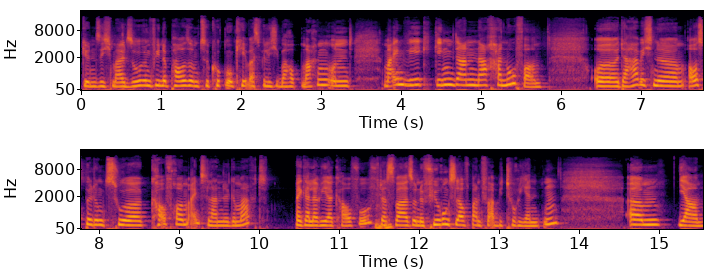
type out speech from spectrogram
gönnen sich mal so irgendwie eine Pause, um zu gucken, okay, was will ich überhaupt machen? Und mein Weg ging dann nach Hannover. Äh, da habe ich eine Ausbildung zur Kauffrau im Einzelhandel gemacht bei Galeria Kaufhof. Das war so eine Führungslaufbahn für Abiturienten. Ähm, ja,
